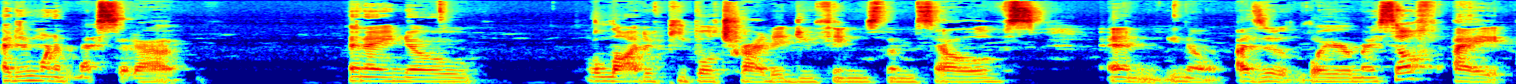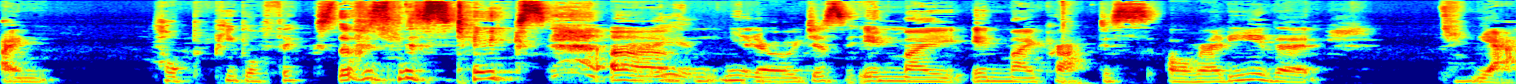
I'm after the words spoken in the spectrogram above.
I didn't want to mess it up. And I know a lot of people try to do things themselves. And, you know, as a lawyer myself, I, I'm help people fix those mistakes um, right. you know just in my in my practice already that yeah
